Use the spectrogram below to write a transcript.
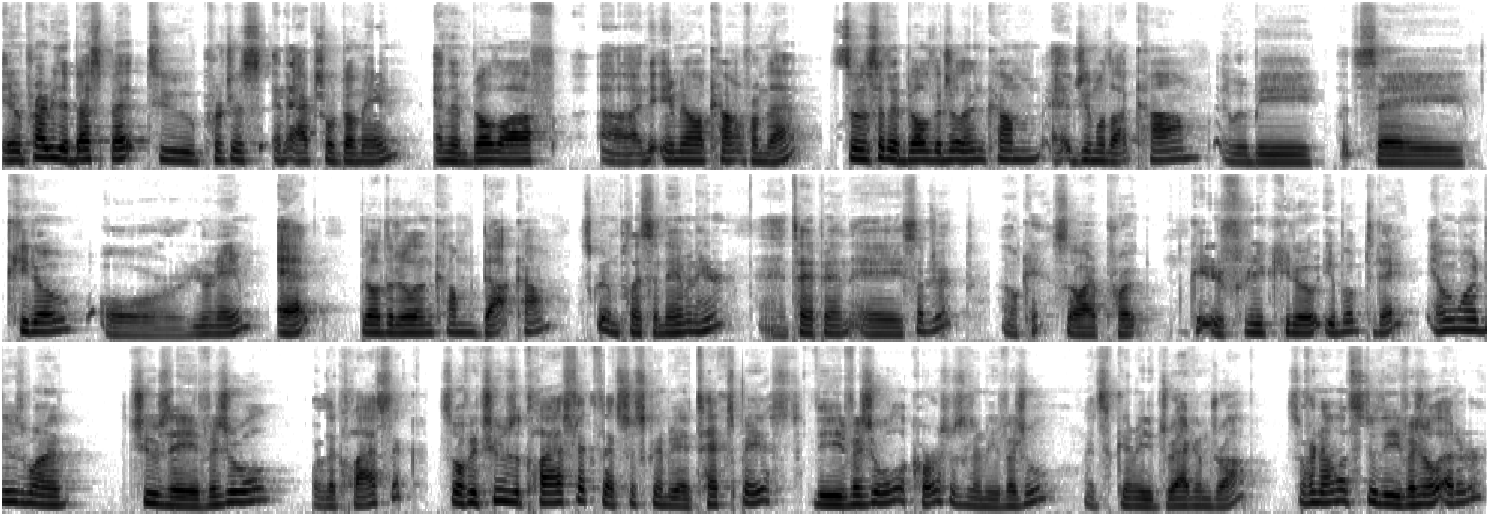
It would probably be the best bet to purchase an actual domain and then build off uh, an email account from that. So instead of builddigitalincome at gmail.com, it would be, let's say, keto or your name at builddigitalincome.com. Let's go ahead and place a name in here and type in a subject. Okay, so I put get your free keto ebook today. And we want to do is want to choose a visual or the classic. So if we choose a classic, that's just going to be a text-based. The visual, of course, is going to be visual. It's going to be drag and drop. So for now, let's do the visual editor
